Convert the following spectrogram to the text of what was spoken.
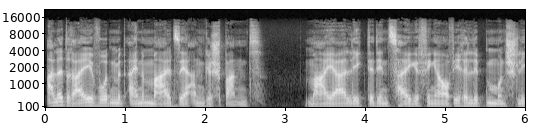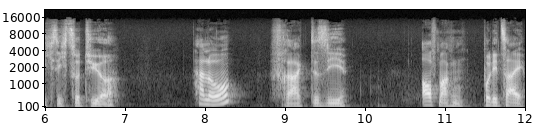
Alle drei wurden mit einem Mal sehr angespannt. Maya legte den Zeigefinger auf ihre Lippen und schlich sich zur Tür. Hallo? fragte sie. Aufmachen, Polizei.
